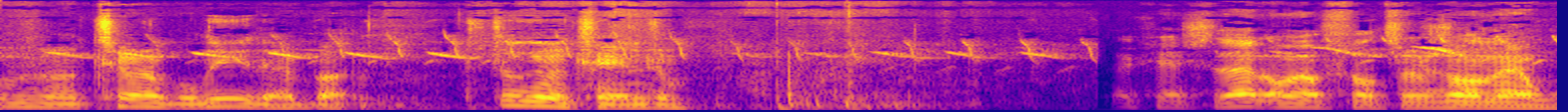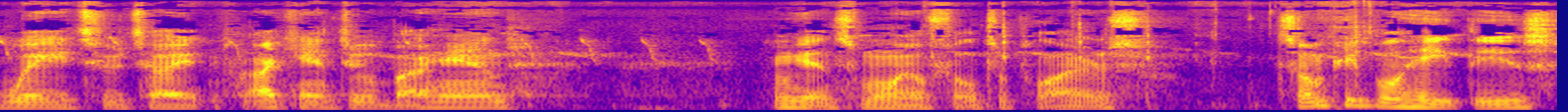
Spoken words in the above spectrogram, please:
Not uh, terrible either, but still gonna change them. Okay, so that oil filter is on there way too tight. I can't do it by hand. I'm getting some oil filter pliers. Some people hate these.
